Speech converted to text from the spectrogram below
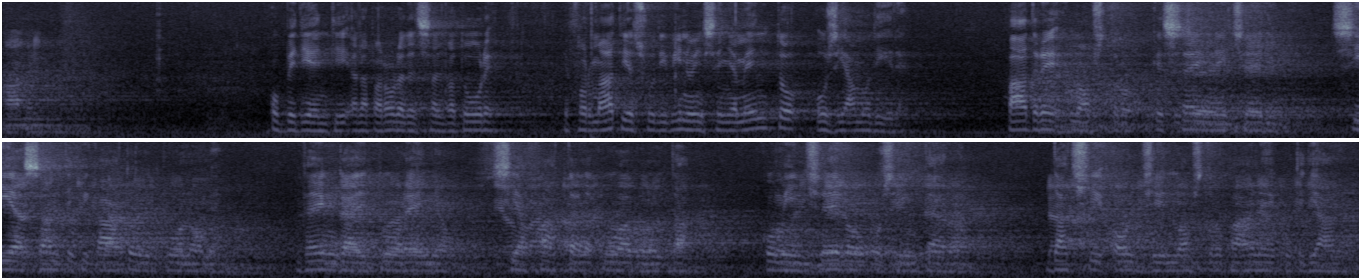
Amen. Obbedienti alla parola del Salvatore e formati al suo divino insegnamento, osiamo dire, Padre nostro che sei nei cieli, sia santificato il tuo nome venga il tuo regno, sia fatta la tua volontà, come in cielo così in terra. Dacci oggi il nostro pane quotidiano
